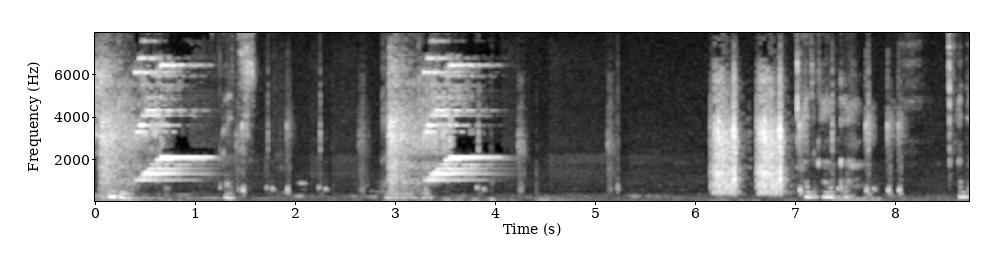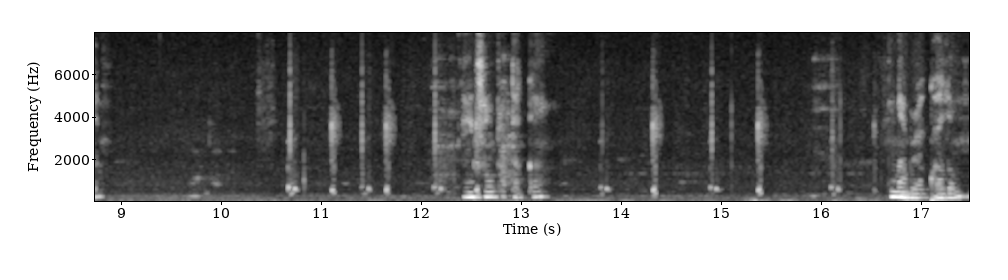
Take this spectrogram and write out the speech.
Şunu giyeyim. Hadi kanka. Hadi. En son bir dakika. Bunları bırakalım.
